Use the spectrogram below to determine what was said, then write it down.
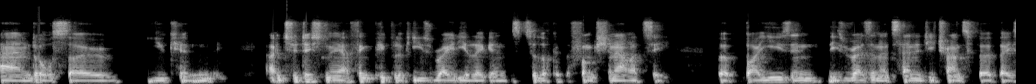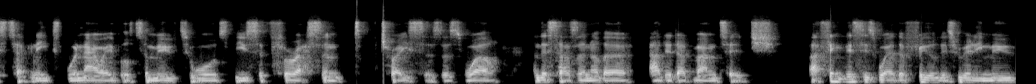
and also you can. And traditionally, I think people have used radioligands to look at the functionality. But by using these resonance energy transfer based techniques, we're now able to move towards the use of fluorescent tracers as well. And this has another added advantage. I think this is where the field is really move,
